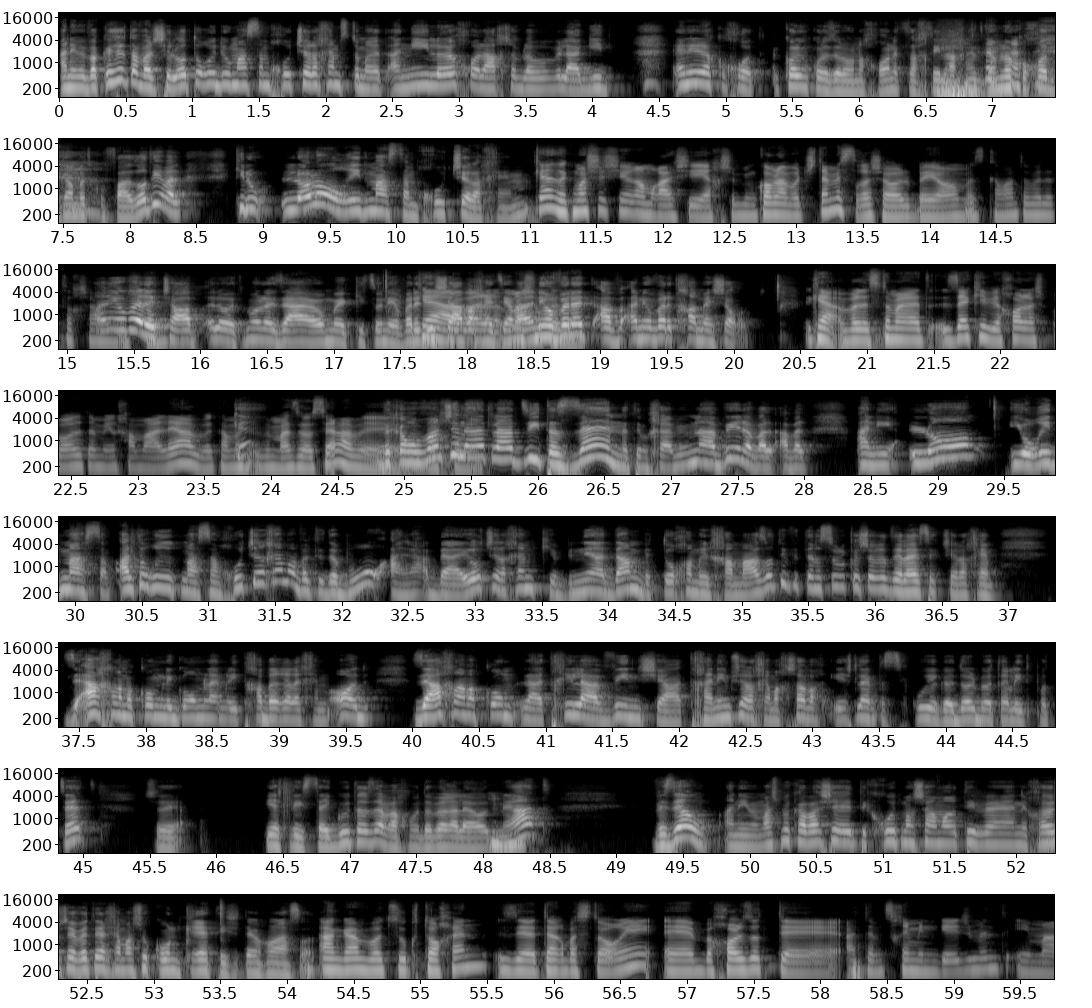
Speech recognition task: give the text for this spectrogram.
אני מבקשת אבל שלא תורידו מהסמכות שלכם, זאת אומרת, אני לא יכולה עכשיו לבוא ולהגיד, אין לי לקוחות. קודם כל זה לא נכון, הצלחתי להכניס גם לקוחות גם בתקופה הזאת, אבל כאילו, לא להוריד מהסמכות שלכם. כן, זה כמו ששיר אמרה, שהיא עכשיו, במקום לעבוד 12 שעות ביום, אז כמה את עובדת עכשיו? אני עובדת שעה, לא, אתמול זה היה יום קיצוני, עבדתי כן, שעה וחצי, אבל אני עובדת חמש שעות. כן, אבל זאת אומרת, זה כביכול השפעות את המלחמה עליה, וכמה, כן. ומה זה עושה לה, ו... וכמובן. שלאט לאט זה יתאזן, אתם חייבים להבין, אבל, אבל אני לא יוריד מהסמכות, אל תורידו מהסמכות שלכם, אבל תדברו על הבעיות שלכם כבני אדם בתוך המלחמה הזאת, ותנסו לקשר את זה לעסק שלכם. זה אחלה מקום לגרום להם להתחבר אליכם עוד, זה אחלה מקום להתחיל להבין שהתכנים שלכם עכשיו, יש להם את הסיכוי הגדול ביותר להתפוצץ, שיש לי הסתייגות על זה, ואנחנו נדבר עליה עוד מהמם. מעט. וזהו, אני ממש מקווה שתיקחו את מה שאמרתי, ואני חושבת שהבאתי לכם משהו קונקרטי שאתם יכולים לעשות. אגב, עוד סוג תוכן, זה יותר בסטורי. אה, בכל זאת, אה, אתם צריכים engagement עם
